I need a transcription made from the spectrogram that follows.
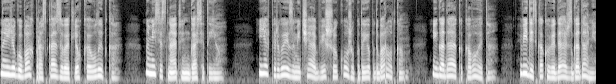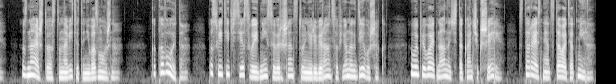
На ее губах проскальзывает легкая улыбка, но миссис Найтвинг гасит ее. Я впервые замечаю обвисшую кожу под ее подбородком и гадаю, каково это — видеть, как увядаешь с годами, зная, что остановить это невозможно. Каково это — посвятить все свои дни совершенствованию реверансов юных девушек, выпивать на ночь стаканчик шерри, стараясь не отставать от мира —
